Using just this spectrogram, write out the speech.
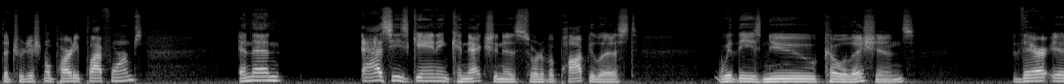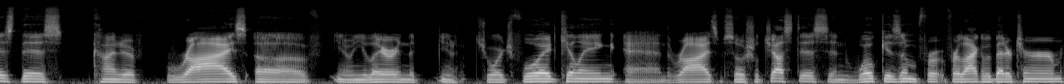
the traditional party platforms. And then as he's gaining connection as sort of a populist with these new coalitions, there is this kind of rise of, you know, when you layer in the, you know, George Floyd killing and the rise of social justice and wokeism, for, for lack of a better term,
